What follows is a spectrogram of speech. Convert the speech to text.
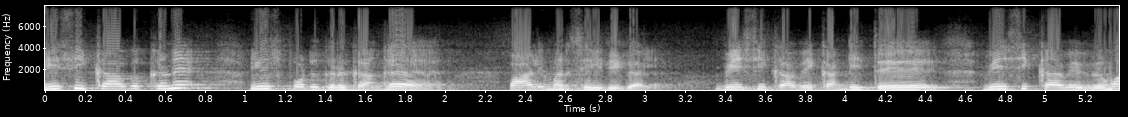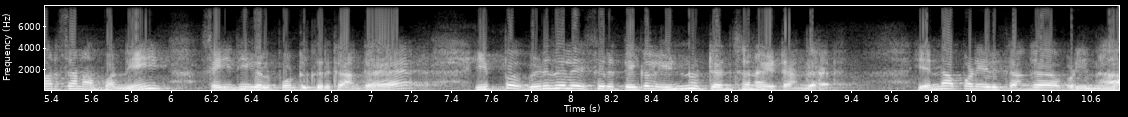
விசிகாவுக்குன்னு நியூஸ் போட்டுக்கிருக்காங்க பாலிமர் செய்திகள். விசிகாவை கண்டித்து விசிகாவை விமர்சனம் பண்ணி செய்திகள் போட்டுக்கிருக்காங்க. இப்போ விடுதலை சிறுத்தைகள் இன்னும் டென்ஷன் ஆயிட்டாங்க. என்ன பண்ணியிருக்காங்க அப்படின்னா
